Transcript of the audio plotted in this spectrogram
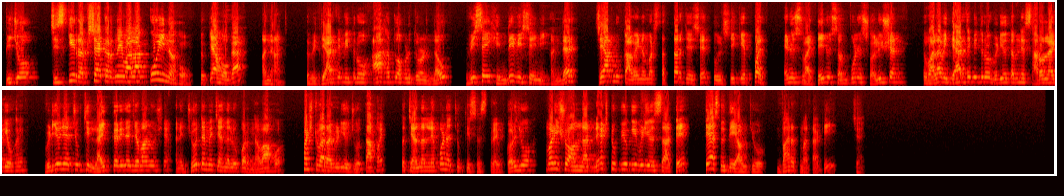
बीजो जिसकी रक्षा करने वाला कोई न हो तो क्या होगा અનાથ તો વિદ્યાર્થી મિત્રો આ હતું આપણું ધોરણ નવ વિષય હિન્દી વિષયની અંદર જે આપણું કાવ્ય નંબર સત્તર જે છે તુલસી કે પદ એનું સ્વાધ્યાયનું સંપૂર્ણ સોલ્યુશન તો વાલા વિદ્યાર્થી મિત્રો વિડીયો તમને સારો લાગ્યો હોય વિડીયોને અચૂકથી લાઈક કરીને જવાનું છે અને જો તમે ચેનલ ઉપર નવા હો ફર્સ્ટ વાર આ વિડીયો જોતા હોય તો ચેનલને પણ અચૂકથી સબસ્ક્રાઇબ કરજો. મળીશું આવનાર નેક્સ્ટ ઉપયોગી વીડિયો સાથે. ત્યાં સુધી આવજો. ભારત માતા કી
